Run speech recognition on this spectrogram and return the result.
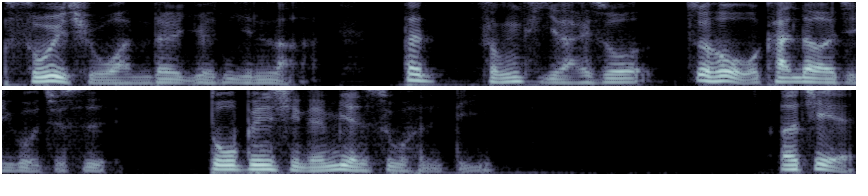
Switch 玩的原因啦。但总体来说，最后我看到的结果就是多边形的面数很低，而且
